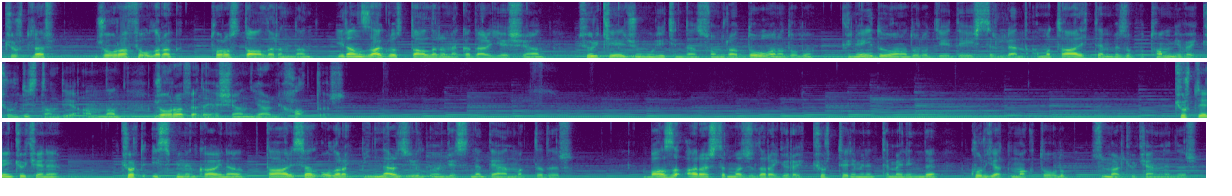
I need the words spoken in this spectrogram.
Kürtler, coğrafi olarak Toros dağlarından İran Zagros dağlarına kadar yaşayan, Türkiye Cumhuriyeti'nden sonra Doğu Anadolu, Güneydoğu Anadolu diye değiştirilen ama tarihte Mezopotamya ve Kürdistan diye anılan coğrafyada yaşayan yerli halktır. Kürtlerin kökeni Kürt isminin kaynağı tarihsel olarak binlerce yıl öncesine dayanmaktadır. Bazı araştırmacılara göre Kürt teriminin temelinde kur yatmakta olup Sümer kökenlidir.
